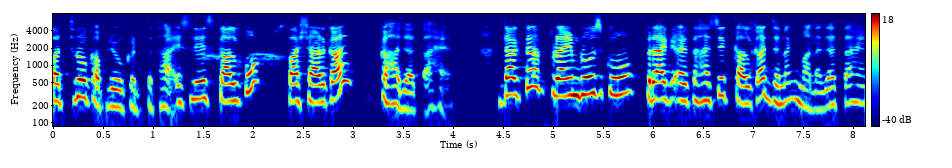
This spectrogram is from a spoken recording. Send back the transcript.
पत्थरों का प्रयोग करता था। इसलिए इस काल को पाषाण काल कहा जाता है। डॉक्टर प्राइम रोज को प्राग ऐतिहासिक काल का जनक माना जाता है।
